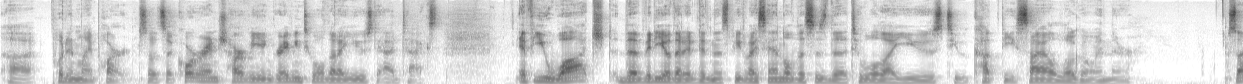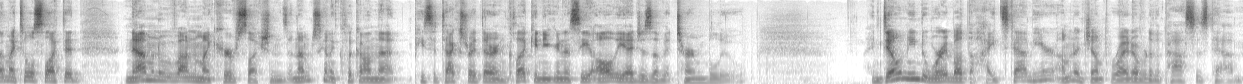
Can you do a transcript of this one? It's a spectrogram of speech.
uh, put in my part. So it's a quarter inch Harvey engraving tool that I use to add text. If you watched the video that I did in the Speedvice handle, this is the tool I use to cut the SILE logo in there. So I have my tool selected. Now I'm going to move on to my curve selections and I'm just going to click on that piece of text right there and click and you're going to see all the edges of it turn blue. I don't need to worry about the heights tab here. I'm going to jump right over to the passes tab.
